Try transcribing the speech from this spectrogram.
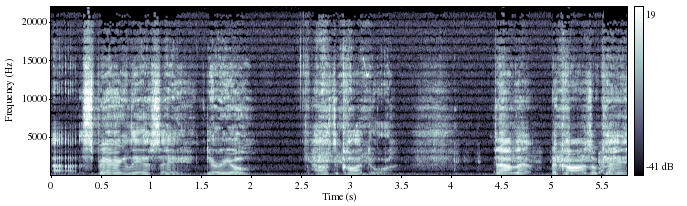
uh, sparingly and say, Dario, how's the car doing? And I was like, the car's okay.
